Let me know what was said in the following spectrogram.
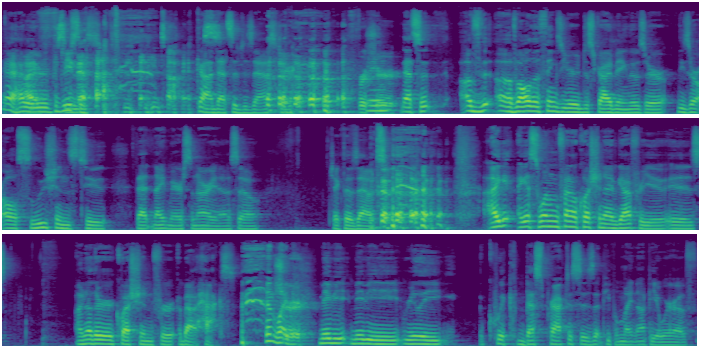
Yeah, how do I've we reproduce seen this? that happen many times. God, that's a disaster. for sure. That's a, of the, of all the things you're describing. Those are these are all solutions to that nightmare scenario. So check those out. I, I guess one final question I've got for you is another question for about hacks. like Sure. maybe maybe really quick best practices that people might not be aware of.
